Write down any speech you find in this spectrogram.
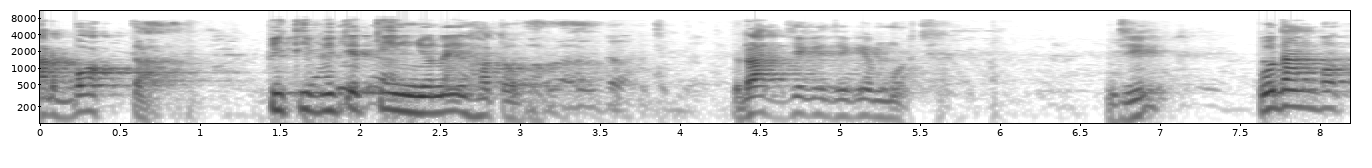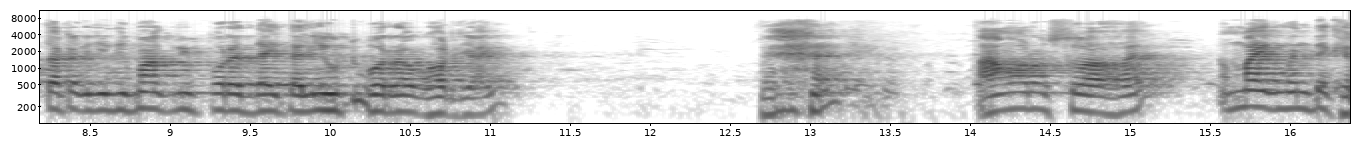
আর বক্তা, পৃথিবীতে তিনজনেই হতভাগা। রাত জেগে জেগে মরছে। জি? প্রধান বক্তাটাকে যদি মাগরিব পরে দেয়, তাহলে ইউটিউবাররাও ঘর যায়। আমারও শোয়া হয়, মাইক ম্যান দেখে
